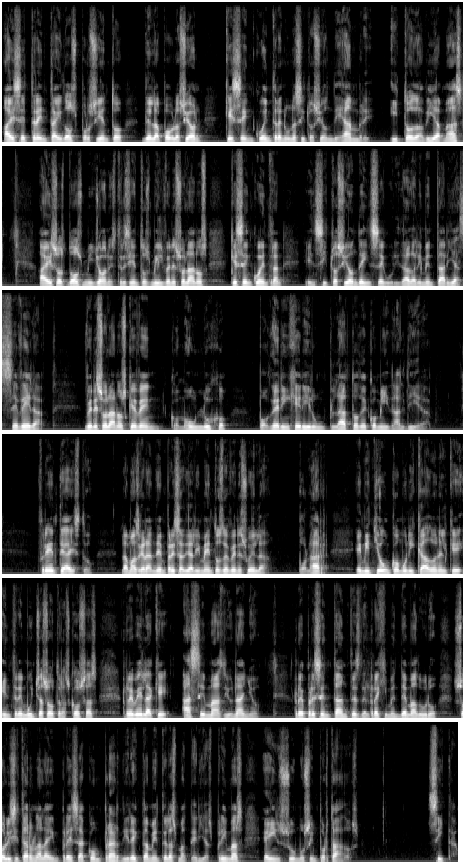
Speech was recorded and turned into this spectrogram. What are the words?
a ese 32% de la población que se encuentra en una situación de hambre y todavía más a esos 2.300.000 venezolanos que se encuentran en situación de inseguridad alimentaria severa. Venezolanos que ven como un lujo poder ingerir un plato de comida al día. Frente a esto, la más grande empresa de alimentos de Venezuela, Polar, emitió un comunicado en el que, entre muchas otras cosas, revela que hace más de un año representantes del régimen de Maduro solicitaron a la empresa comprar directamente las materias primas e insumos importados. Cita.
